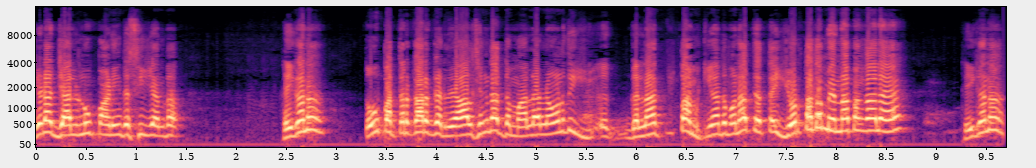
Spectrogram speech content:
ਜਿਹੜਾ ਜਲ ਨੂੰ ਪਾਣੀ ਦੱਸੀ ਜਾਂਦਾ। ਠੀਕ ਆ ਨਾ? ਤੂੰ ਪੱਤਰਕਾਰ ਗਰਦਿਆਲ ਸਿੰਘ ਦਾ ਦਮਾਲਾ ਲਾਉਣ ਦੀ ਗੱਲਾਂ ਧਮਕੀਆਂ ਦਵਾਉਣਾ ਤੇ ਤੇ ਯੁਰਤਾ ਤਾਂ ਮੇਰੇ ਨਾਲ ਪੰਗਾ ਲੈ। ਠੀਕ ਹੈ ਨਾ?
